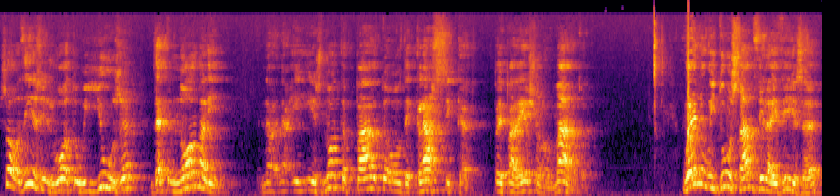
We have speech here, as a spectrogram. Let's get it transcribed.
So this is what we use that normally is not a part of the classic preparation of marathon. When we do something like this, eh,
